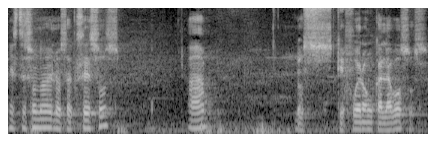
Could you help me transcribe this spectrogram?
Este es uno de los accesos a los que fueron calabozos.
